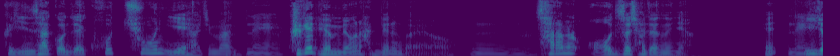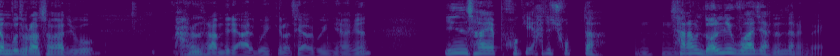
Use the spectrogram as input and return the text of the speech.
그 인사권자의 고충은 이해하지만 네. 그게 변명은 안 되는 거예요. 음, 사람을 어디서 찾았느냐? 예? 네. 이 정부 들어서 가지고 많은 사람들이 알고 있긴 어떻게 알고 있냐면 인사의 폭이 아주 좁다. 사람을 널리 구하지 않는다는 거예요.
